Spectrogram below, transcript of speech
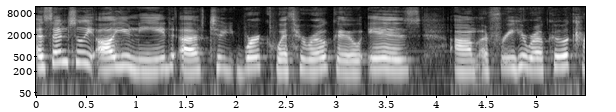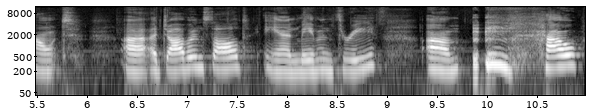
Essentially, all you need uh, to work with Heroku is um, a free Heroku account, uh, a Java installed, and Maven 3. Um, how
